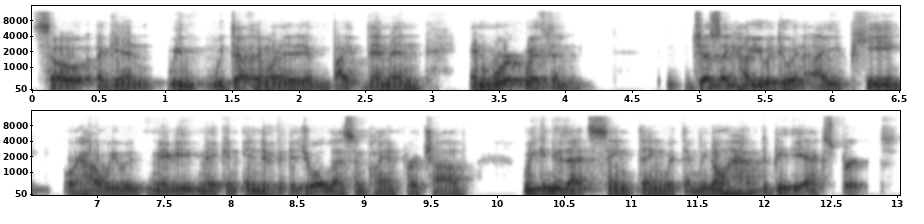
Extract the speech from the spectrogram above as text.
So again we we definitely wanted to invite them in and work with them just like how you would do an iep or how we would maybe make an individual lesson plan for a child. We can do that same thing with them. We don't have to be the experts.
